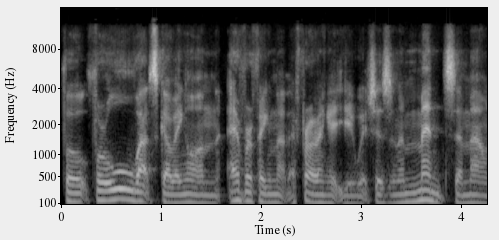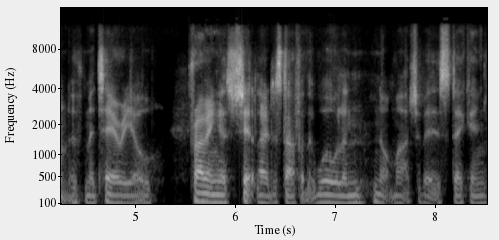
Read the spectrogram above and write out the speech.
for for all that's going on, everything that they're throwing at you, which is an immense amount of material, throwing a shitload of stuff at the wall and not much of it is sticking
